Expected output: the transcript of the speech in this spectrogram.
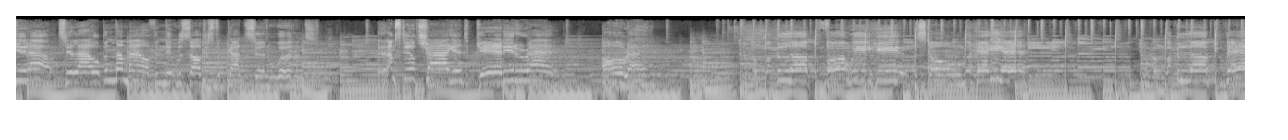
Figured out till I opened my mouth and it was all just forgotten words. And I'm still trying to get it right. Alright. Buckle up before we hear the storm ahead. Buckle up, get ready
